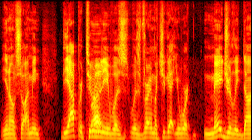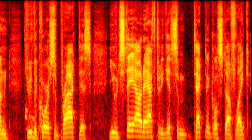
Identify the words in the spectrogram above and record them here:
You know, so I mean, the opportunity was was very much. You got your work majorly done through the course of practice. You would stay out after to get some technical stuff, like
